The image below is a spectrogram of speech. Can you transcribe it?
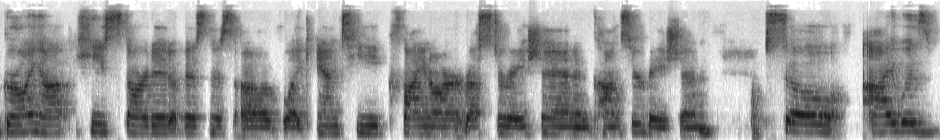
growing up, he started a business of like antique fine art restoration and conservation. So I was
